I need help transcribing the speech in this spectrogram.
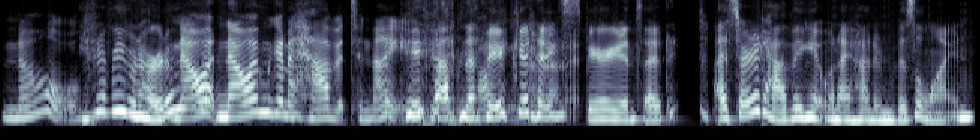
no. You've never even heard of Now, it? now I'm gonna have it tonight. yeah, now you're gonna about it. experience it. I started having it when I had Invisalign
